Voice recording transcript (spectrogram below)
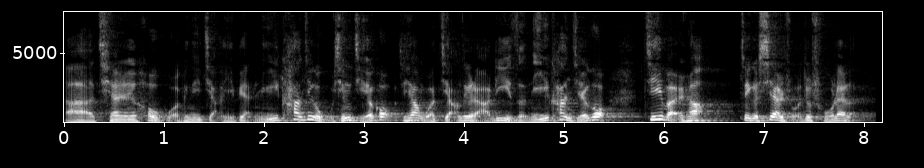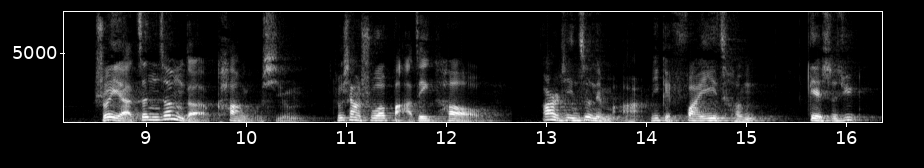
啊前因后果给你讲一遍。你一看这个五行结构，就像我讲这俩例子，你一看结构，基本上这个线索就出来了。所以啊，真正的看五行。就像说把这套二进制的码你给翻译成电视剧，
